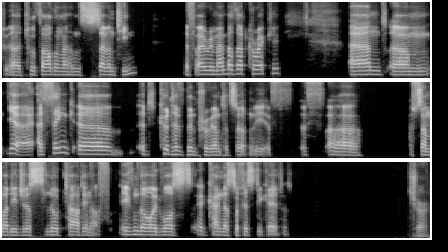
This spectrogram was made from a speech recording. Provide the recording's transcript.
2017, if I remember that correctly. And um, yeah, I think it could have been prevented certainly if if if somebody just looked hard enough, even though it was uh, kind of sophisticated. Sure.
